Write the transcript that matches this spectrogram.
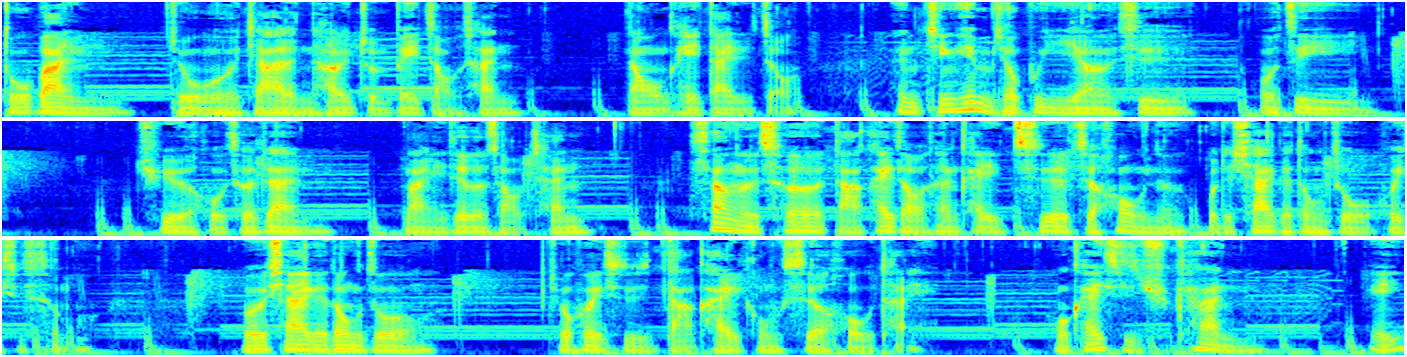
多半就我家人他会准备早餐，然后我可以带着走。但今天比较不一样的是，我自己去了火车站买这个早餐，上了车，打开早餐开始吃了之后呢，我的下一个动作会是什么？我的下一个动作就会是打开公司的后台，我开始去看，诶，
